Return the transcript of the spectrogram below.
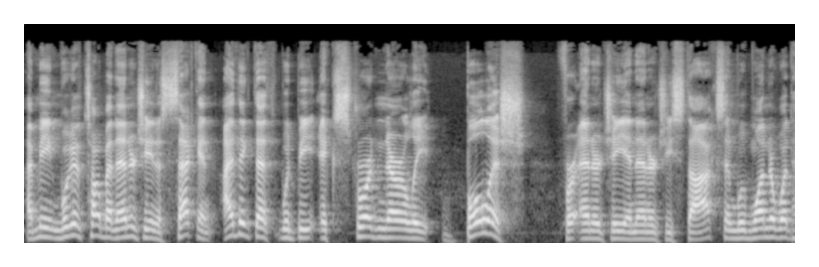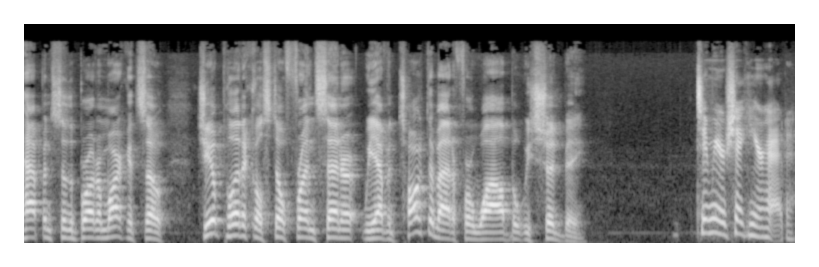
I mean, we're going to talk about energy in a second. I think that would be extraordinarily bullish for energy and energy stocks. And we wonder what happens to the broader market. So, Geopolitical still front and center. We haven't talked about it for a while, but we should be. Tim, you're shaking your head.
